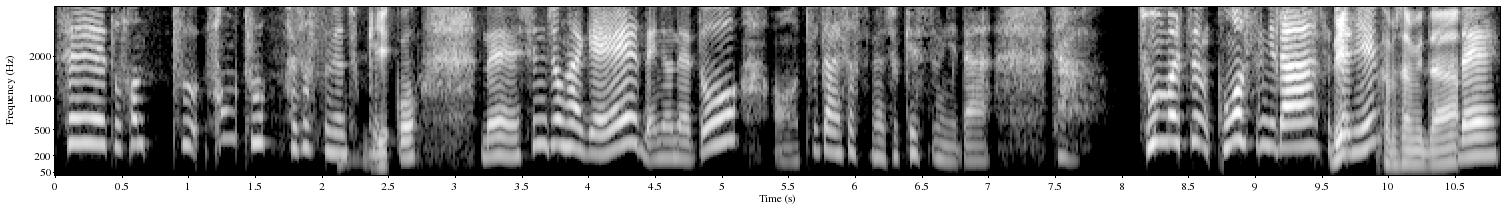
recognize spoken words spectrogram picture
새해에도 선투, 성투 하셨으면 좋겠고, 예. 네. 신중하게 내년에도 어, 투자하셨으면 좋겠습니다. 자, 좋은 말씀 고맙습니다. 작가님. 네. 감사합니다. 네.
